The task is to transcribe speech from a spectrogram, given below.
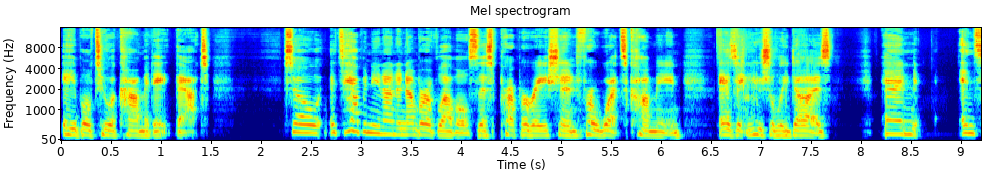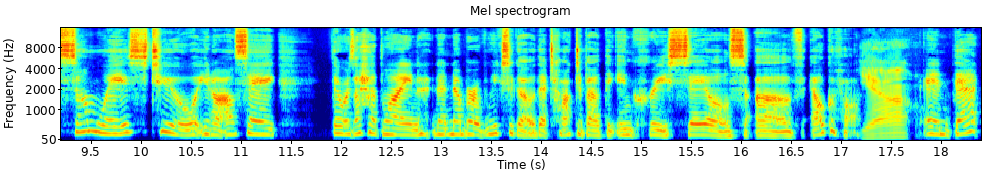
able to accommodate that. So it's happening on a number of levels, this preparation for what's coming, as it usually does. And in some ways, too, you know, I'll say there was a headline a number of weeks ago that talked about the increased sales of alcohol. Yeah. And that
